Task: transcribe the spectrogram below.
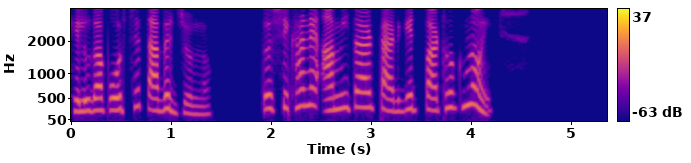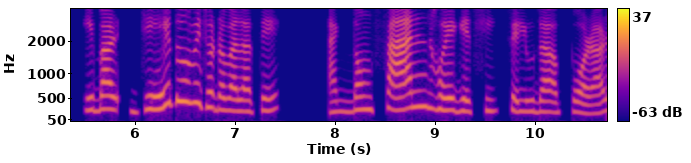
ফেলুদা পড়ছে তাদের জন্য। তো সেখানে আমি তার টার্গেট পাঠক নই। এবার যেহেতু আমি ছোটবেলাতে একদম ফ্যান হয়ে গেছি ফেলুদা পড়ার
